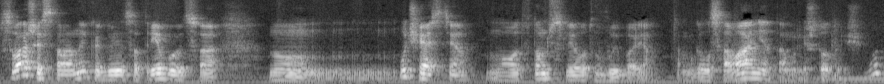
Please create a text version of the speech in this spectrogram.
С вашей стороны, как говорится, требуется ну, участие, вот, в том числе вот в выборе, там, голосование там, или что-то еще. Вот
